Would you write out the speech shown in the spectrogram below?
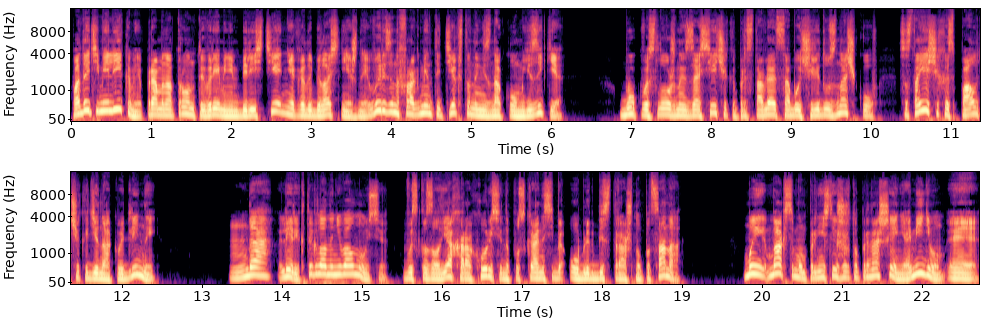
Под этими ликами, прямо на тронутой временем бересте, некогда белоснежные, вырезаны фрагменты текста на незнакомом языке. Буквы, сложенные из засечек, и представляют собой череду значков, состоящих из палочек одинаковой длины. «Да, Лерик, ты, главное, не волнуйся. — высказал я, хорохорясь и напуская на себя облик бесстрашного пацана. «Мы максимум принесли жертвоприношение, а минимум, э,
